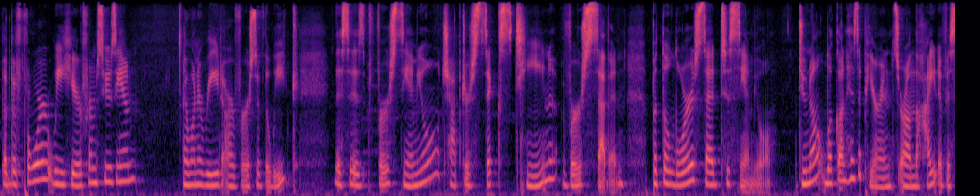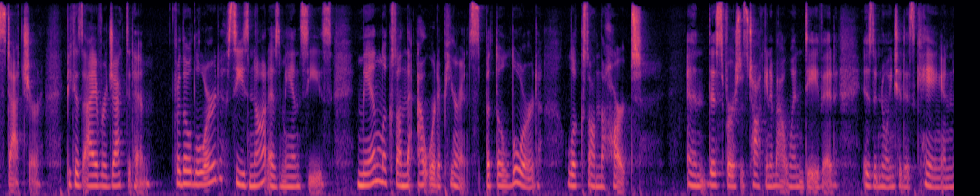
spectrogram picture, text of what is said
But before we hear from Suzanne, I want to read our verse of the week. This is 1 Samuel chapter 16 verse 7. But the Lord said to Samuel, "Do not look on his appearance or on the height of his stature, because I have rejected him." For the Lord sees not as man sees. Man looks on the outward appearance, but the Lord looks on the heart. And this verse is talking about when David is anointed as king. And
